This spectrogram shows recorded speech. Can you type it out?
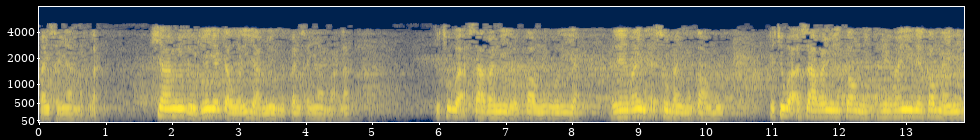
ပိုင်ဆိုင်ရမှာလားရှားမိလို့ရဲရဲတောက်ဝရိယမျိုးကိုပိုင်ဆိုင်ရမှာလားတချို့ကအစာပိုင်းလေးတော့ကောင်းတယ်ဝရိယအလယ်ပိုင်းနဲ့အဆုံးပိုင်းမကောင်းဘူးတချို့ကအစာပိုင်းလေးကောင်းတယ်အလယ်ပိုင်းလေးလည်းကောင်းနိုင်တယ်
